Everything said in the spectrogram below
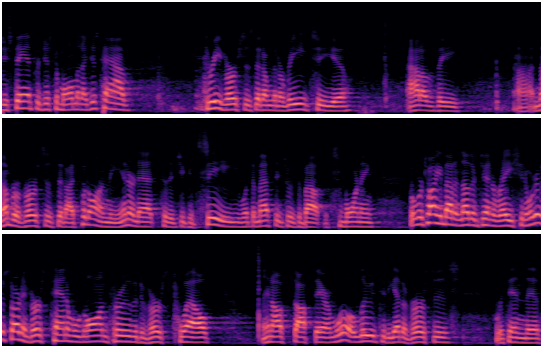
Would you stand for just a moment? I just have three verses that I'm going to read to you out of the uh, number of verses that I put on the internet so that you could see what the message was about this morning. But we're talking about another generation. We're going to start in verse 10 and we'll go on through to verse 12. And I'll stop there and we'll allude to the other verses within this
